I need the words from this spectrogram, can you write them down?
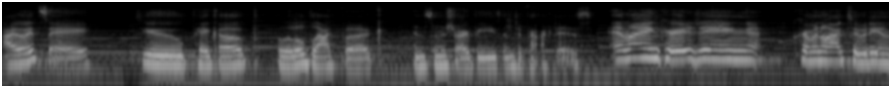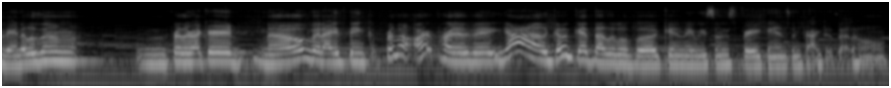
I would say to pick up a little black book and some Sharpies and to practice. Am I encouraging criminal activity and vandalism? Mm, For the record, no, but I think for the art part of it, yeah, go get that little book and maybe some spray cans and practice at home.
